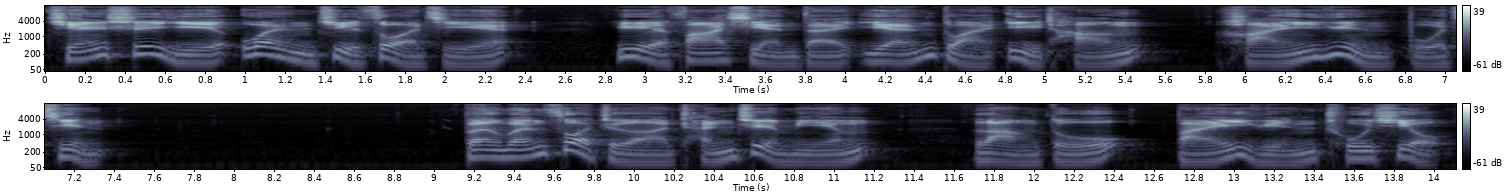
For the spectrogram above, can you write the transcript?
全诗以问句作结，越发显得言短意长，含韵不尽。本文作者陈志明，朗读：白云出岫。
